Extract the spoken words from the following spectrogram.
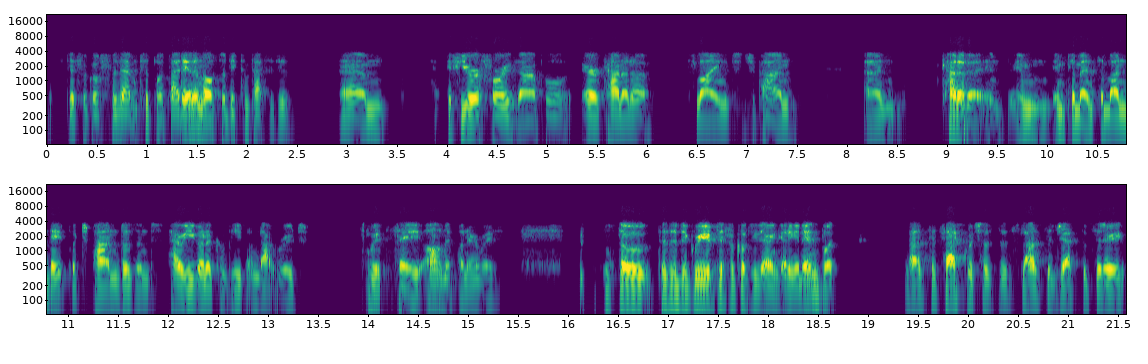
It's difficult for them to put that in and also be competitive. Um, if you're, for example, Air Canada flying to Japan and Canada in, in, implements a mandate, but Japan doesn't, how are you going to compete on that route with, say, All Nippon Airways? So there's a degree of difficulty there in getting it in, but LanzaTech, which has this LanzaJet subsidiary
